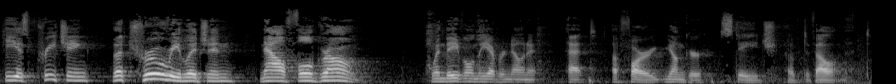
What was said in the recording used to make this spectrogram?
He is preaching the true religion, now full grown, when they've only ever known it at a far younger stage of development.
